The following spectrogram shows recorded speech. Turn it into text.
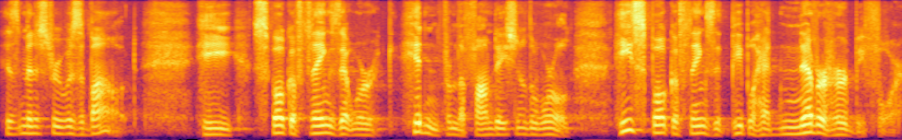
his ministry was about. He spoke of things that were hidden from the foundation of the world. He spoke of things that people had never heard before.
